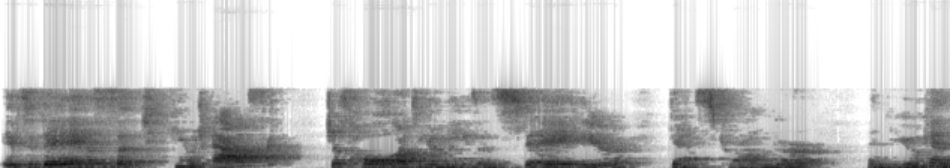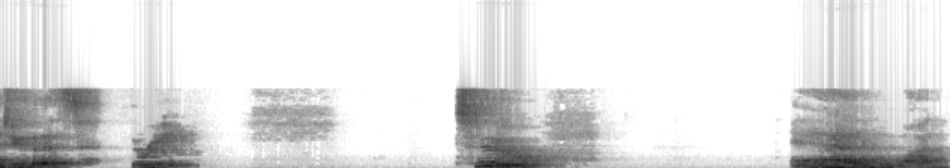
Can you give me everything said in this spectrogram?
If today this is a huge ask, just hold onto your knees and stay here. Get stronger And you can do this. Three, two, and one.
